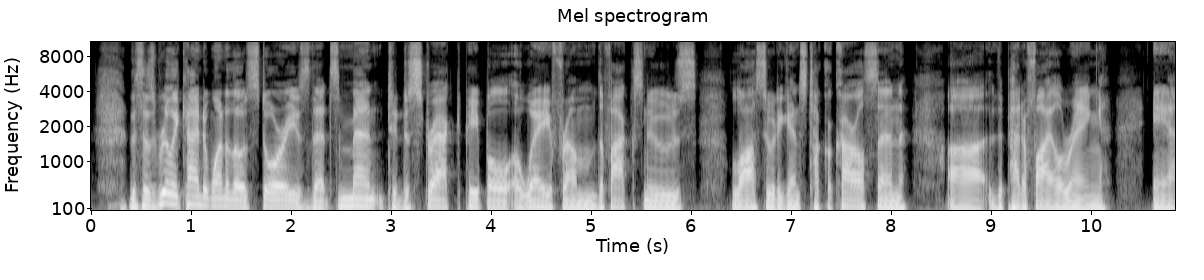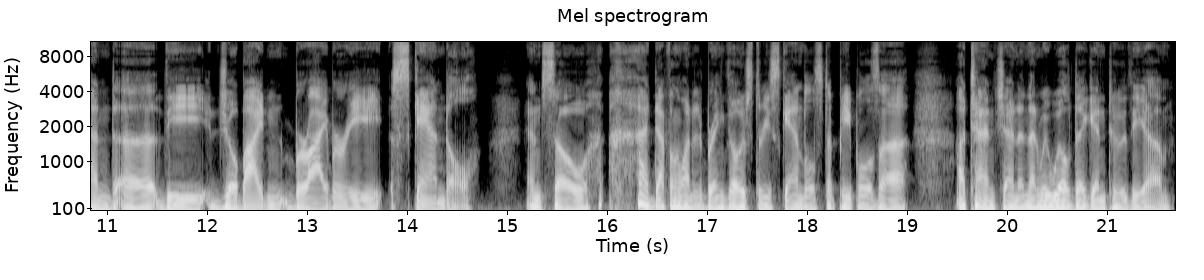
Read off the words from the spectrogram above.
this is really kind of one of those stories that's meant to distract people away from the Fox News lawsuit against Tucker Carlson, uh, the pedophile ring, and uh, the Joe Biden bribery scandal. And so I definitely wanted to bring those three scandals to people's uh, attention, and then we will dig into the. Um,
